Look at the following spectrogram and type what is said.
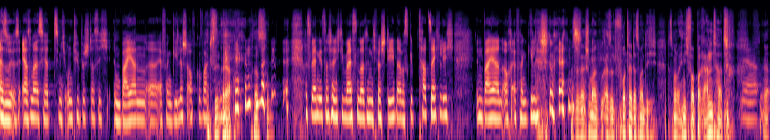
also ist, erstmal ist ja ziemlich untypisch, dass ich in Bayern äh, evangelisch aufgewachsen bin. Ja, das, das, werden jetzt wahrscheinlich die meisten Leute nicht verstehen, aber es gibt tatsächlich in Bayern auch evangelische Menschen. Das ist ja schon mal also der Vorteil, dass man dich, dass man euch nicht verbrannt hat. Ja. ja.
